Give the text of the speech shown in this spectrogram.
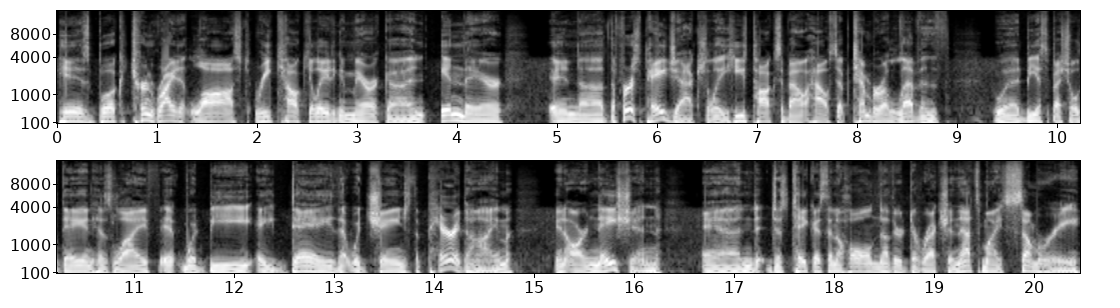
his book, Turn Right at Lost Recalculating America. And in there, in uh, the first page, actually, he talks about how September 11th would be a special day in his life. It would be a day that would change the paradigm in our nation and just take us in a whole nother direction. That's my summary.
